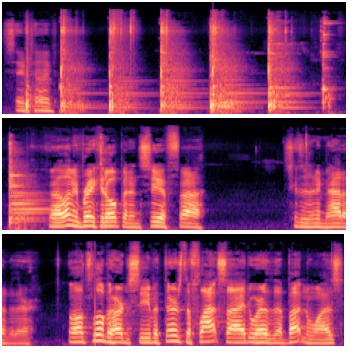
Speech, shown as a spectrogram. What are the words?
same time. Well, let me break it open and see if uh, see if there's any matte under there. Well, it's a little bit hard to see, but there's the flat side where the button was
